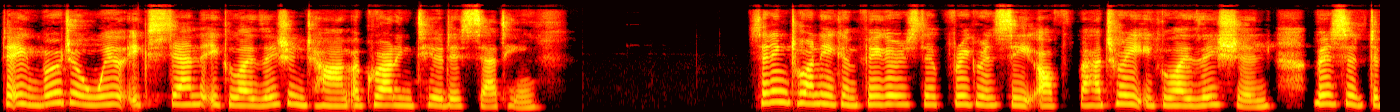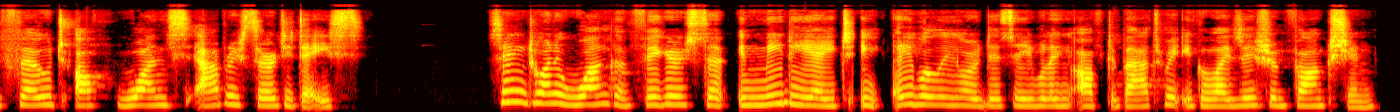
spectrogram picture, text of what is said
the inverter will extend the equalization time according to this setting. Setting 20 configures the frequency of battery equalization with a default of once every 30 days. Setting 21 configures the immediate enabling or disabling of the battery equalization function.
